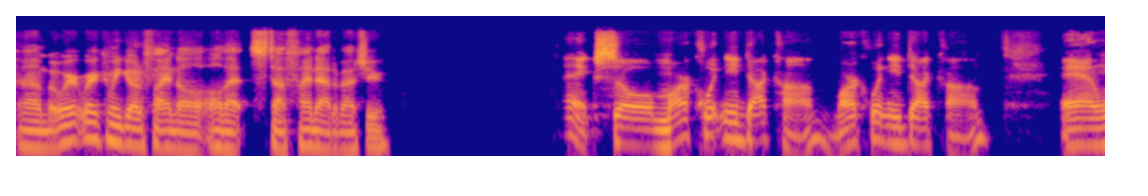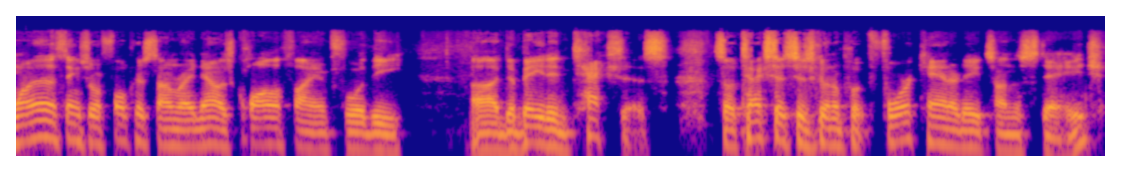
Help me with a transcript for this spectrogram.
Um, but where where can we go to find all all that stuff? Find out about you. Thanks. So markwhitney.com, markwhitney.com. And one of the things we're focused on right now is qualifying for the uh, debate in Texas. So Texas is going to put four candidates on the stage.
